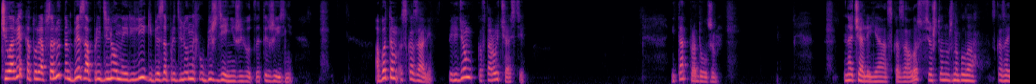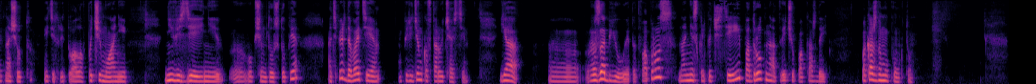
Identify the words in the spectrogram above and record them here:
человек, который абсолютно без определенной религии, без определенных убеждений живет в этой жизни. Об этом сказали. Перейдем ко второй части. Итак, продолжим. Вначале я сказала все, что нужно было сказать насчет этих ритуалов, почему они не везде и не э, в общем доступе. А теперь давайте перейдем ко второй части. Я э, разобью этот вопрос на несколько частей и подробно отвечу по, каждой, по каждому пункту.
